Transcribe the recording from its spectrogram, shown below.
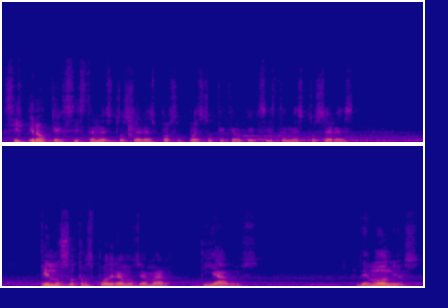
sí creo que existen estos seres, por supuesto que creo que existen estos seres que nosotros podríamos llamar diablos, demonios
